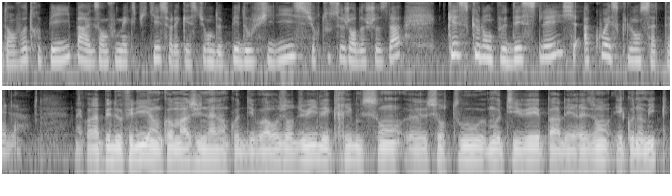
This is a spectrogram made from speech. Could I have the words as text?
dans votre pays, par exemple, vous m'expliquez sur les questions de pédophilie, sur tout ce genre de choses-là, qu'est-ce que l'on peut déceler? À quoi est-ce que l'on s'attelle? La pédophilie est encore marginale en Côte d'Ivoire. Aujourd'hui, les crimes sont euh, surtout motivés par des raisons économiques.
